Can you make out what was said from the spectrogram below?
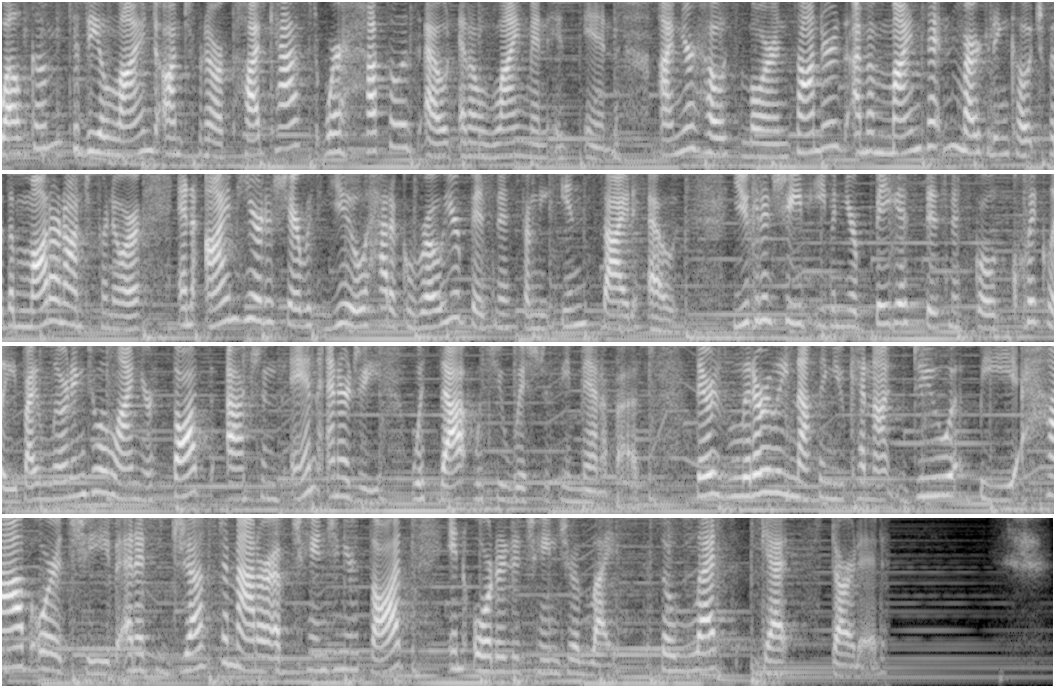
Welcome to the Aligned Entrepreneur Podcast, where hustle is out and alignment is in. I'm your host, Lauren Saunders. I'm a mindset and marketing coach for the modern entrepreneur, and I'm here to share with you how to grow your business from the inside out. You can achieve even your biggest business goals quickly by learning to align your thoughts, actions, and energy with that which you wish to see manifest. There's literally nothing you cannot do, be, have, or achieve, and it's just a matter of changing your thoughts in order to change your life. So let's get started.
